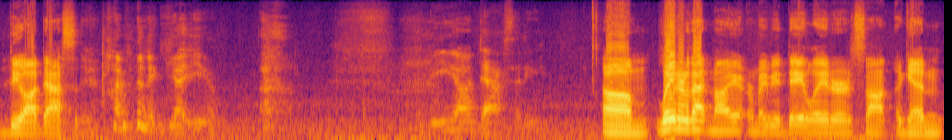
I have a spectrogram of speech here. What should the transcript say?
the audacity. I'm gonna get you. The audacity. Um, later that night, or maybe a day later, it's not again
